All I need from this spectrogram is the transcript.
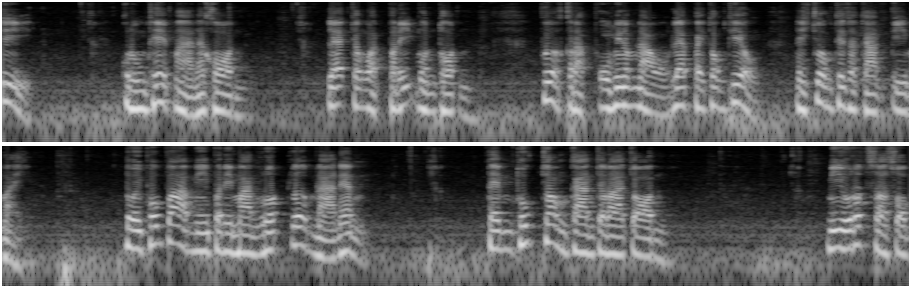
ที่ กรุงเทพมหานคร และจังหวัดปริมณฑลเพื่อกลับภูมิลำเนาและไปท่องเที่ยวในช่วงเทศกาลปีใหม่ โดยพบว่ามีปริมาณรถเริ่มหนาแน่น เต็มทุกช่องการจราจร มีรถสะสม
